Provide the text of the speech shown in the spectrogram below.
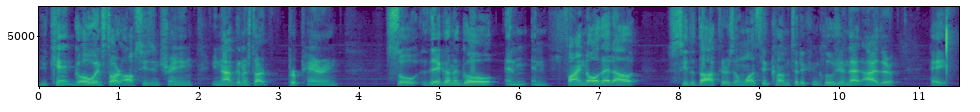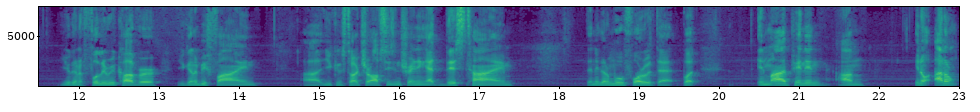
you can't go and start offseason training. You're not going to start preparing. So they're going to go and, and find all that out, see the doctors, and once they come to the conclusion that either, hey, you're going to fully recover, you're going to be fine, uh, you can start your off-season training at this time, then they're going to move forward with that. But in my opinion, um, you know, I don't.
